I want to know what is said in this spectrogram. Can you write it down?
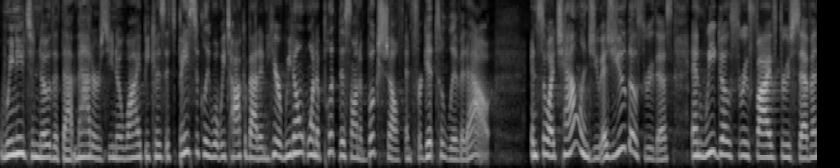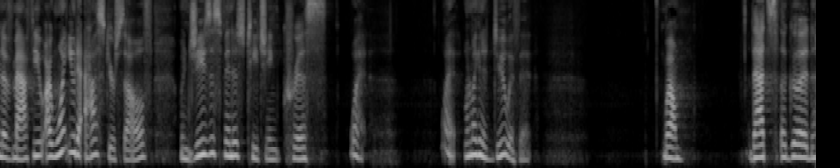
We need to know that that matters. You know why? Because it's basically what we talk about in here. We don't want to put this on a bookshelf and forget to live it out. And so I challenge you as you go through this and we go through five through seven of Matthew, I want you to ask yourself when Jesus finished teaching, Chris, what? What? What am I going to do with it? Well, that's a good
